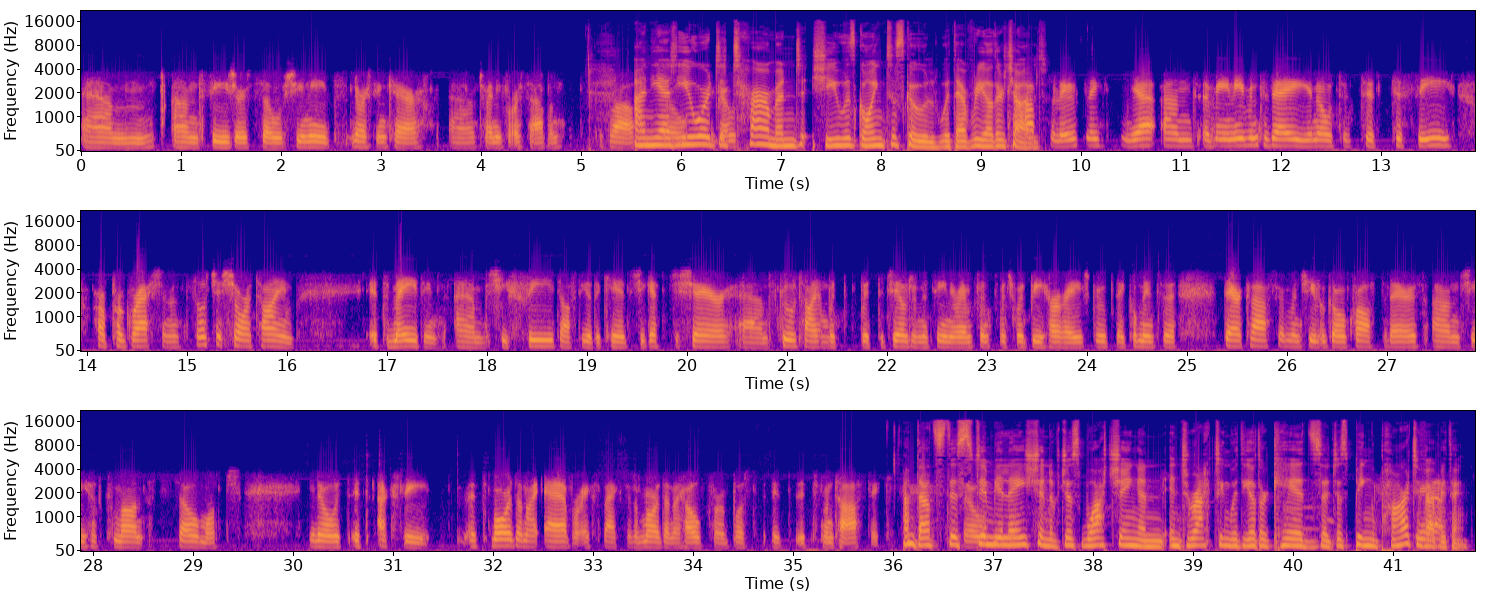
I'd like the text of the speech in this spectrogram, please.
um, and seizures. So she needs nursing care uh, 24 7 as well. And yet so you were determined she was going to school with every other child. Absolutely, yeah. And I mean, even today, you know, to, to, to see her progression in such a short time, it's amazing. Um, she feeds off the other kids. She gets to share um, school time with, with the children and senior infants, which would be her age group. They come into their classroom and she would go across to theirs, and she has come on so much. You know, it, it's actually it's more than I ever expected and more than I hoped for, but it, it's fantastic. And that's the So- stimulation of just watching and interacting with the other kids and just being part of Yeah. everything.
